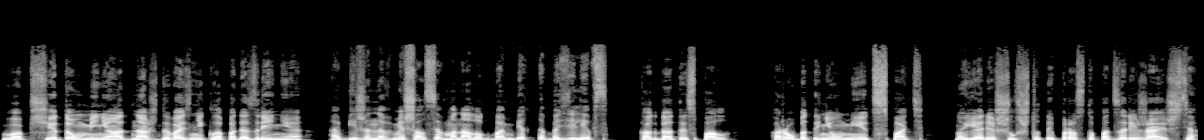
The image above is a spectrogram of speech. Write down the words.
«Вообще-то у меня однажды возникло подозрение», — обиженно вмешался в монолог Бомбетта Базилевс. «Когда ты спал. Роботы не умеют спать, но я решил, что ты просто подзаряжаешься».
